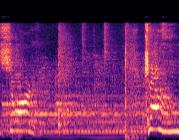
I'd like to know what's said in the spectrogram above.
Shorter, count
